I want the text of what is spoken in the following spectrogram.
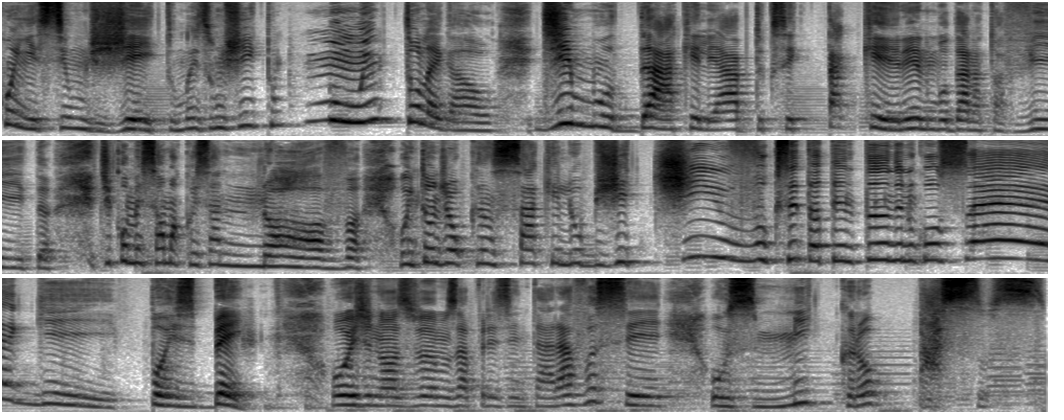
conhecer um jeito, mas um jeito muito legal de mudar aquele hábito que você tá querendo mudar na tua vida, de começar uma coisa nova, ou então de alcançar aquele objetivo que você tá tentando e não consegue? Pois bem, hoje nós vamos apresentar a você os micropassos.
